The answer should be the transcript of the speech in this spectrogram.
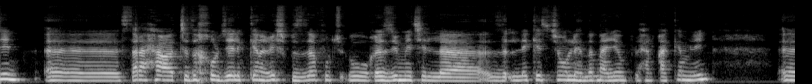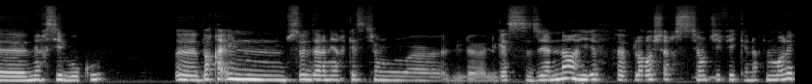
محسن أه التدخل ديالك كان غيش بزاف وغزيمتي لي كيسيون اللي هضرنا عليهم في الحلقه كاملين آه، ميرسي بوكو آه، بقى اون سول ديرنيير كاستيون آه، الكاس ديالنا هي في لا ريشيرش سيونتيفيك هنا في المغرب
